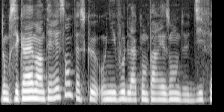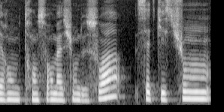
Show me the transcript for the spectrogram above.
Donc c'est quand même intéressant parce qu'au niveau de la comparaison de différentes transformations de soi, cette question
